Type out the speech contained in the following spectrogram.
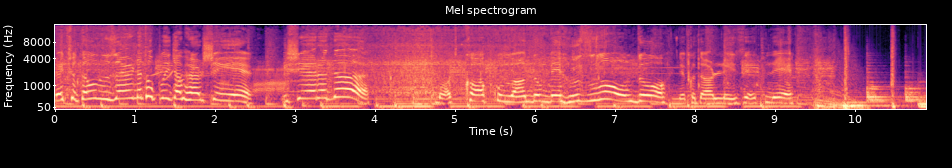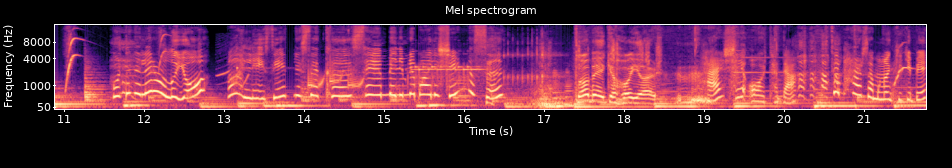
ve çatalın üzerine toplayacağım her şeyi. İşe yaradı. Matkap kullandım ve hızlı oldu. Ne kadar lezzetli. Burada neler oluyor? Ah lezzetli sakız. Sen benimle paylaşır mısın? Tabii ki hayır. Her şey ortada. Tıp her zamanki gibi.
